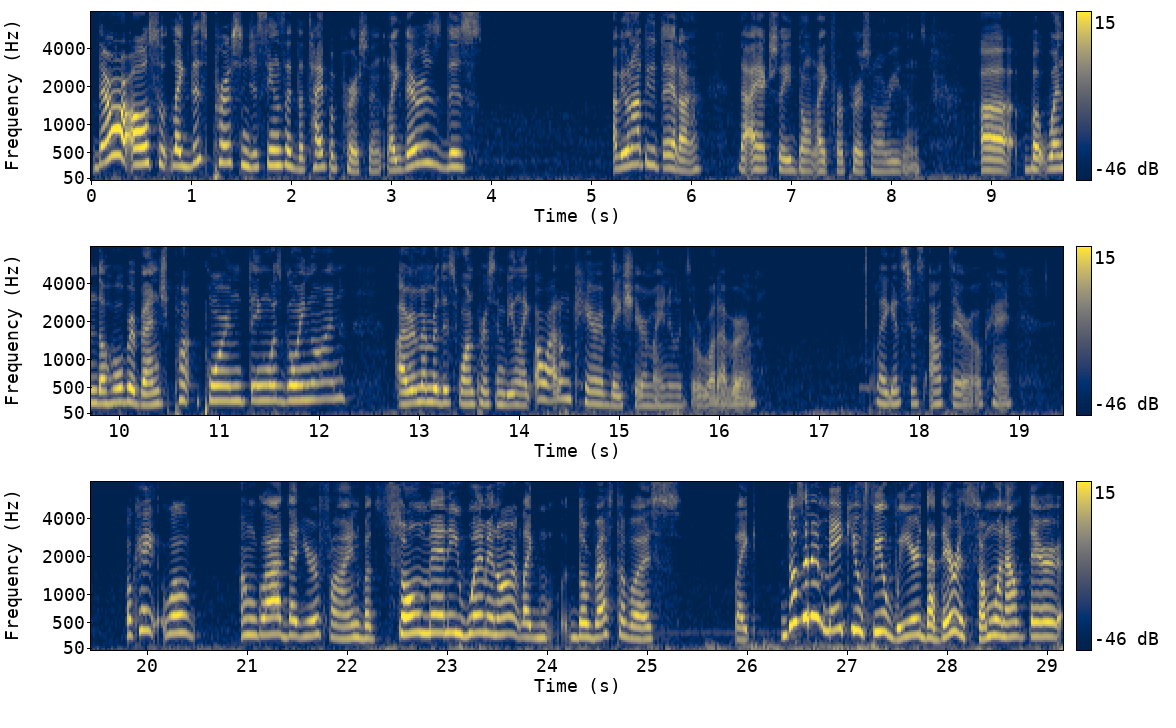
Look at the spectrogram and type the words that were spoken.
there are also like this person just seems like the type of person. Like there is this. Una tuitera that I actually don't like for personal reasons. Uh, but when the whole revenge porn thing was going on, I remember this one person being like, "Oh, I don't care if they share my nudes or whatever." Like it's just out there, okay? Okay, well, I'm glad that you're fine, but so many women aren't like the rest of us. Like, doesn't it make you feel weird that there is someone out there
